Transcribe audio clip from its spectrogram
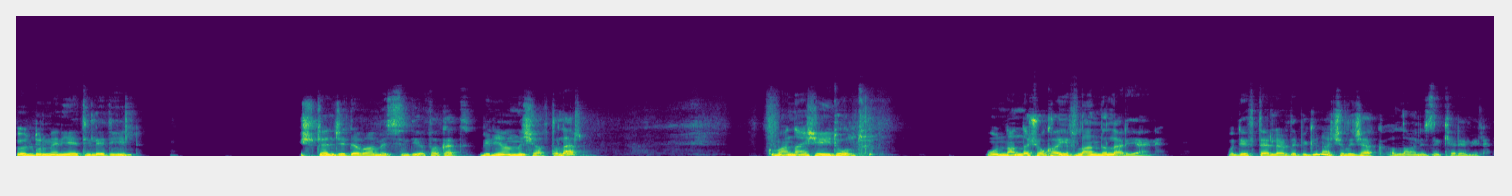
Öldürme niyetiyle değil, işkence devam etsin diye fakat bir yanlış yaptılar. Kumandan şehit oldu. Ondan da çok hayıflandılar yani. O defterler de bir gün açılacak Allah'ın izni keremiyle.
